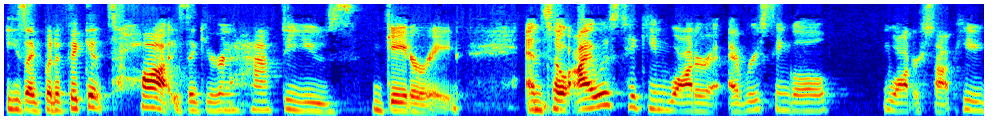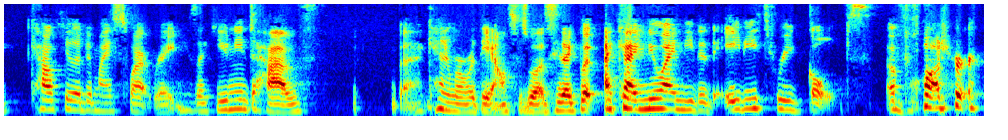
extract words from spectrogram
he's like, but if it gets hot, he's like, you're gonna have to use Gatorade. And so I was taking water at every single water stop. He calculated my sweat rate. He's like, you need to have I can't remember what the ounces was. He's like, but I, I knew I needed 83 gulps of water.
